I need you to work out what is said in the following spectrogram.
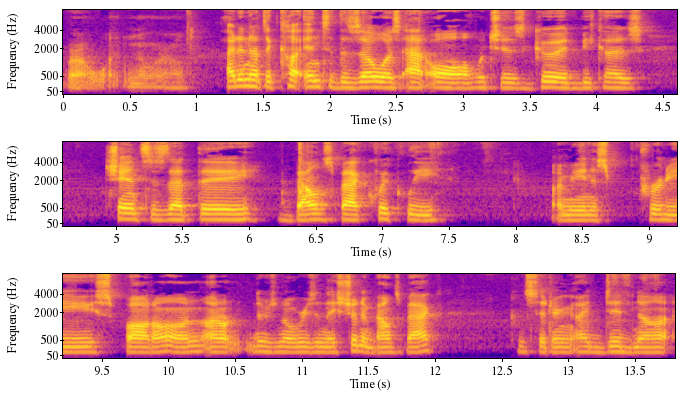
Bro, what in the world? I didn't have to cut into the Zoas at all, which is good because chances that they bounce back quickly, I mean, it's pretty spot on. I don't. There's no reason they shouldn't bounce back, considering I did not.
